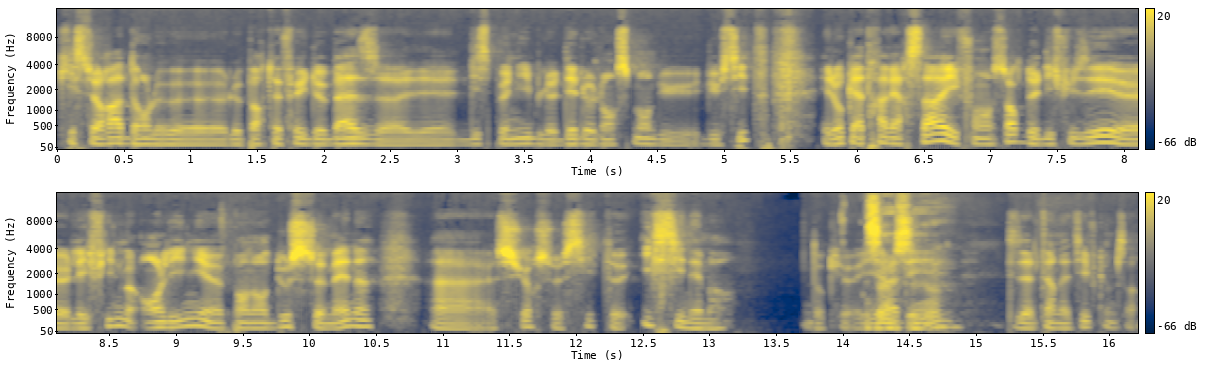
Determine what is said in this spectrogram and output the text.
qui sera dans le, le portefeuille de base euh, disponible dès le lancement du, du site. Et donc à travers ça, ils font en sorte de diffuser euh, les films en ligne pendant 12 semaines euh, sur ce site e-cinéma. Donc euh, il y a des alternatives comme ça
